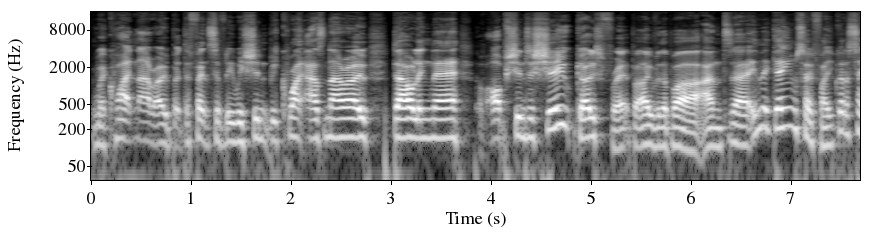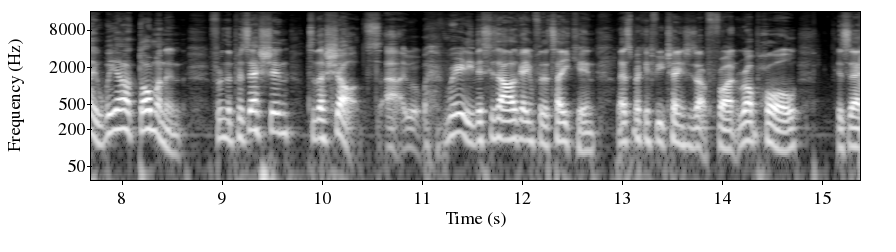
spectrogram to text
We're quite narrow, but defensively, we shouldn't be quite as narrow. Dowling there, option to shoot, goes for it, but over the bar. And uh, in the game so far, you've got to say, we are dominant from the possession to the shots. Uh, really, this is our game for the taking. Let's make a few changes up front. Rob Hall is, uh,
